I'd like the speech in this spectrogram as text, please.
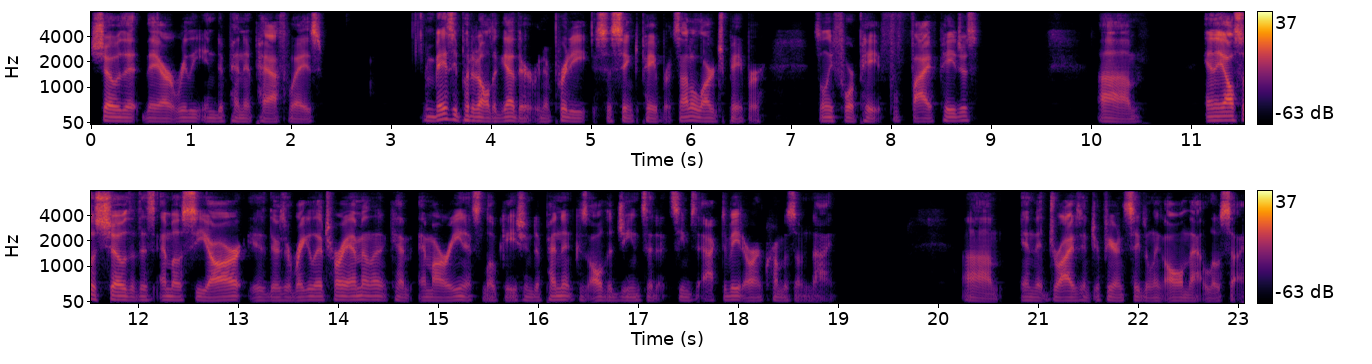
show that they are really independent pathways, and basically put it all together in a pretty succinct paper. It's not a large paper; it's only four page, five pages. Um, and they also show that this MOCR is there's a regulatory MRE, and it's location dependent because all the genes that it seems to activate are on chromosome 9. Um, and that drives interference signaling all in that loci.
